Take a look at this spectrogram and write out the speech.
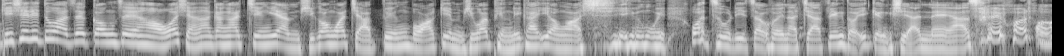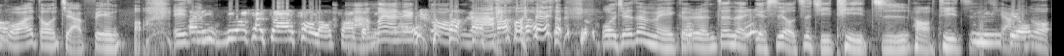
其实你拄啊在讲这吼，我想到刚刚经验，毋是讲我食冰无要紧，毋是我凭你较用啊，是因为我住二十岁呐，食冰都已经是安尼啊，所以我拢无爱多食冰。哦，哎，你你我较早靠老三的，卖安尼讲啦。我觉得每个人真的也是有自己体质，哈，体质强弱。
